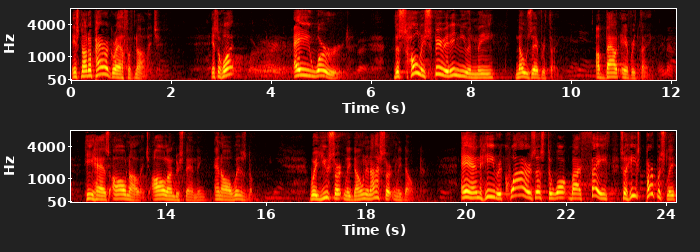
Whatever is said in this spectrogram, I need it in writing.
It's not a paragraph of knowledge. It's a what? A word. The Holy Spirit in you and me knows everything about everything. He has all knowledge, all understanding, and all wisdom. Well, you certainly don't, and I certainly don't. And He requires us to walk by faith, so He's purposely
